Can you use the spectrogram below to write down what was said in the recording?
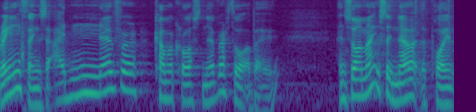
bringing things that I'd never come across, never thought about. And so I'm actually now at the point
